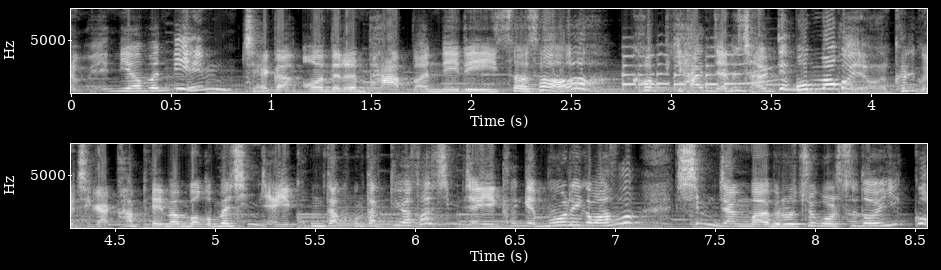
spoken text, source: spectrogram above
어, 여머님 제가 오늘은 바쁜 일이 있어서 커피 한 잔은 절대 못 먹어요. 그리고 제가 카페인만 먹으면 심장이 콩닥콩닥 뛰어서 심장에 크게 무리가 와서 심장마비로 죽을 수도 있고.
